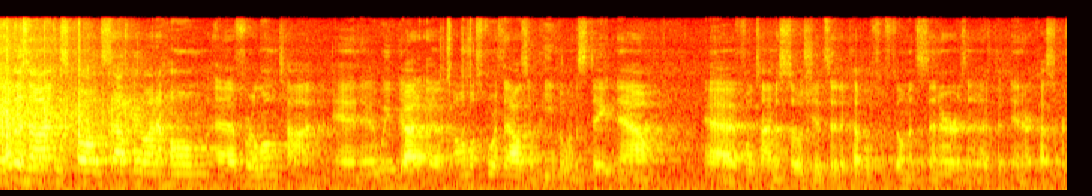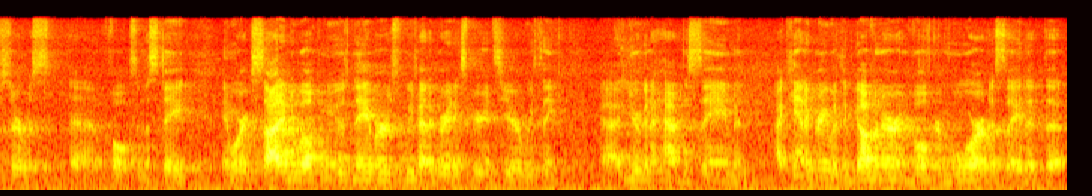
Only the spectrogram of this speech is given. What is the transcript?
Amazon's called South Carolina home uh, for a long time, and uh, we've got uh, almost 4,000 people in the state now, uh, full-time associates at a couple fulfillment centers and, a, and our customer service uh, folks in the state. And we're excited to welcome you as neighbors. We've had a great experience here. We think you're going to have the same. And I can't agree with the governor and Volker more to say that the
